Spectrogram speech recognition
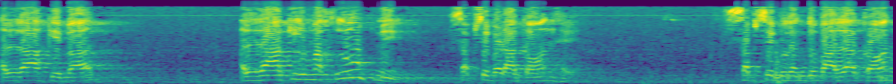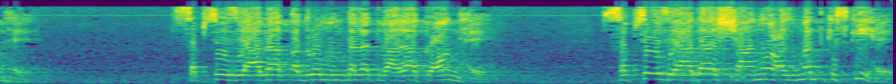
اللہ کے بعد اللہ کی مخلوق میں سب سے بڑا کون ہے؟ سب سے بلند بالا کون ہے؟ سب سے زیادہ قدر و منگلت والا کون ہے؟ سب سے زیادہ شان و عظمت کس کی ہے؟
